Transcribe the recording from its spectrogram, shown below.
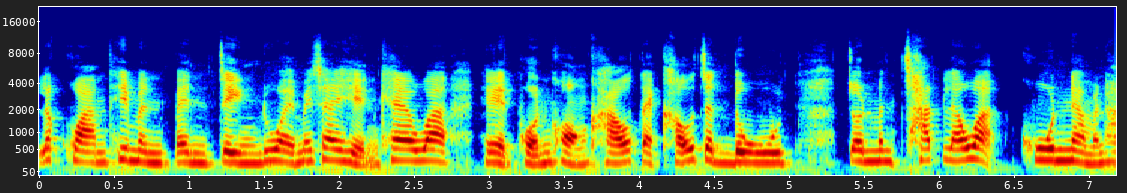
และความที่มันเป็นจริงด้วย ไม่ใช่เห็นแค่ว่าเหตุผลของเขา แต่เขาจะดูจนมันชัดแล้วอะ คุณเนี่ยมันท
